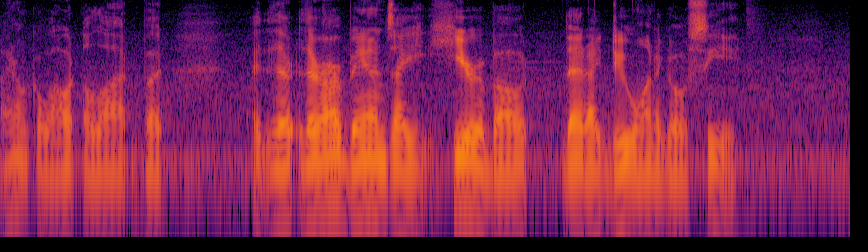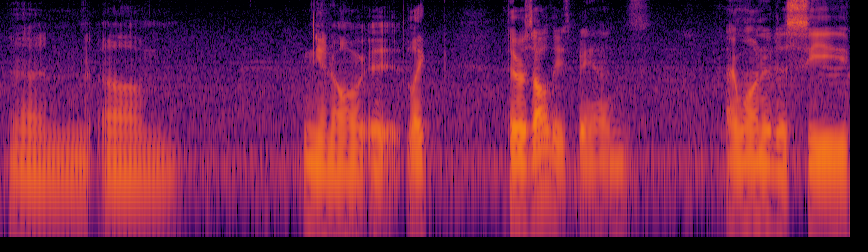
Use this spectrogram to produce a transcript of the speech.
I don't go out a lot, but there there are bands I hear about that I do want to go see. And um you know, it, like there was all these bands I wanted to see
